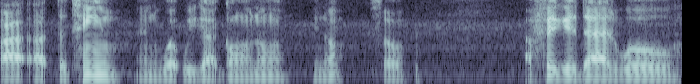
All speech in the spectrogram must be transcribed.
uh, uh, the team and what we got going on. You know, so I figured that will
